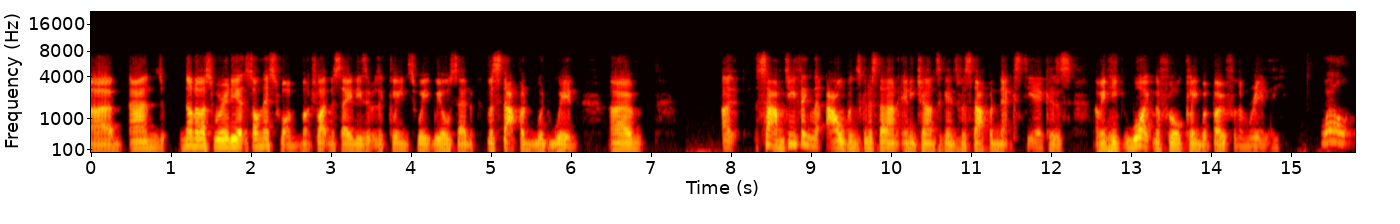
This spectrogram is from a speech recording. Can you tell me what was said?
Um, and none of us were idiots on this one. Much like Mercedes, it was a clean sweep. We all said Verstappen would win. Um, I, Sam, do you think that Albon's going to stand any chance against Verstappen next year? Because I mean, he wiped the floor clean with both of them, really. Well,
